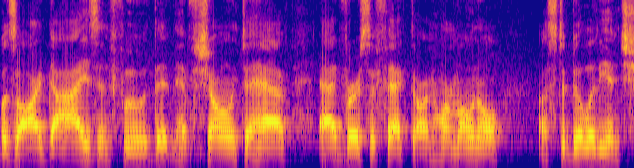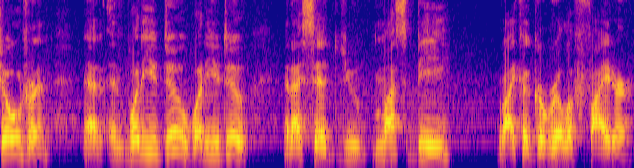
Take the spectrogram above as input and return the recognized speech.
bizarre dyes in food that have shown to have adverse effect on hormonal uh, stability in children. And, and what do you do? What do you do? And I said, you must be like a guerrilla fighter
